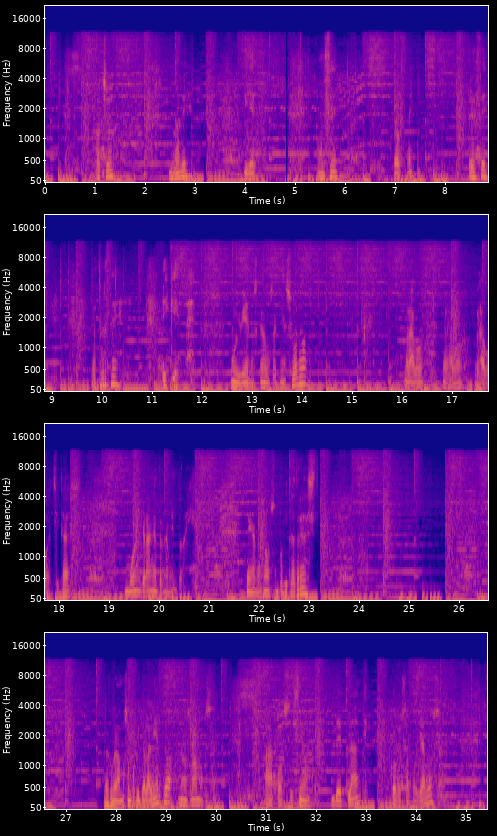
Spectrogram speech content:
8, 9, 10, 11, 12, 13, 14 y 15. Muy bien, nos quedamos aquí en suelo. Bravo, bravo, bravo, chicas. Buen gran entrenamiento ahí. Venga, nos vamos un poquito atrás. Recuperamos un poquito el aliento. Nos vamos a posición de plank, codos apoyados.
